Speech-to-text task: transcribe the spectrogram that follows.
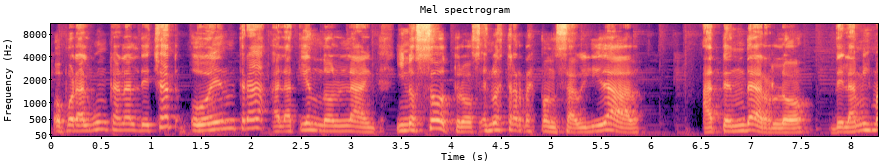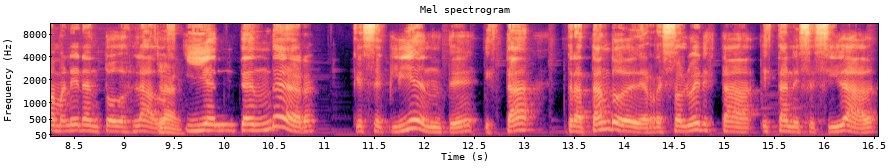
o por algún canal de chat, o entra a la tienda online. Y nosotros, es nuestra responsabilidad atenderlo de la misma manera en todos lados y entender que ese cliente está tratando de resolver esta, esta necesidad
